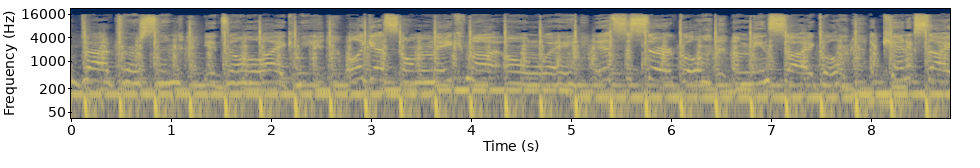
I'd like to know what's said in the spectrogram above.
a bad person, you don't like me. Well, I guess I'll make my own way. It's a circle, a mean cycle. I can't excite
